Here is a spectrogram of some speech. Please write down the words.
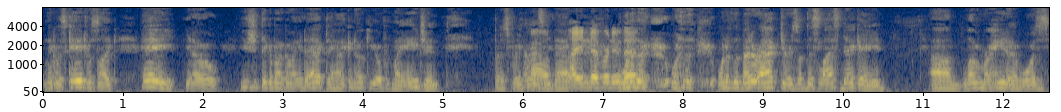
Nicolas Cage was like, hey, you know, you should think about going into acting. I can hook you up with my agent. But it's pretty crazy Wow. that I never knew one that. of the one of the one of the better actors of this last decade, um, love him or hate him, was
